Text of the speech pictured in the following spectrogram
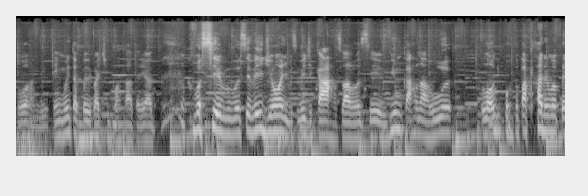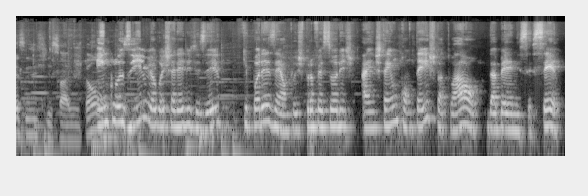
Porra, amigo, tem muita coisa que vai te importar, tá ligado? Você, você veio de onde? Você veio de carro, sei lá, você viu um carro na rua, log importou pra caramba pra isso existir, sabe? Então. Inclusive, eu gostaria de dizer que, por exemplo, os professores. A gente tem um contexto atual da BNCC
